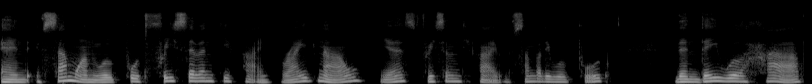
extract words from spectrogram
And if someone will put 375 right now, yes, 375, if somebody will put, then they will have,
